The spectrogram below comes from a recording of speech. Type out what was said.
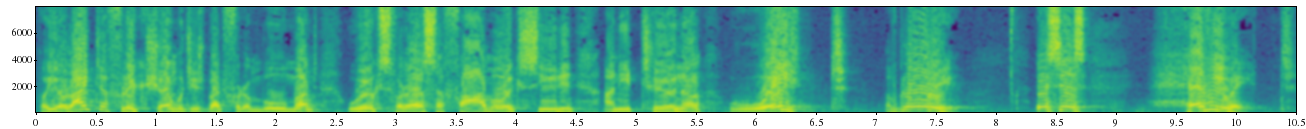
for your light affliction, which is but for a moment, works for us a far more exceeding and eternal weight of glory. This is heavyweight.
